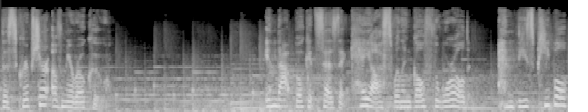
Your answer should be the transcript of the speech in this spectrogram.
the Scripture of Miroku. In that book, it says that chaos will engulf the world, and these people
